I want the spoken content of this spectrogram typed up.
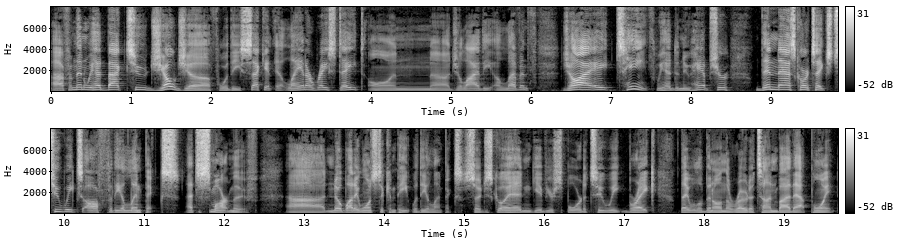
Uh, from then, we head back to Georgia for the second Atlanta race date on uh, July the 11th. July 18th, we head to New Hampshire. Then NASCAR takes two weeks off for the Olympics. That's a smart move. Uh, nobody wants to compete with the Olympics. So just go ahead and give your sport a two week break. They will have been on the road a ton by that point.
